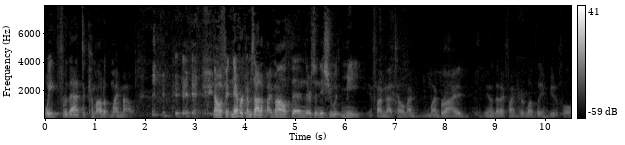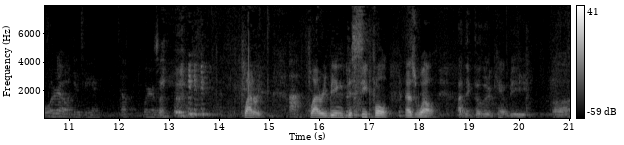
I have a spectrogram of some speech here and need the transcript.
wait for that to come out of my mouth. now, if it never comes out of my mouth, then there's an issue with me. If I'm not telling my my bride, you know, that I find her lovely and beautiful. What And did I walk into here? Tell, where are So- we? flattery, ah, flattery being deceitful as well. I think though there can be uh,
